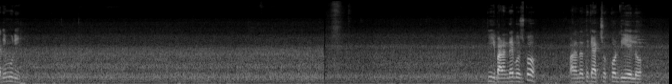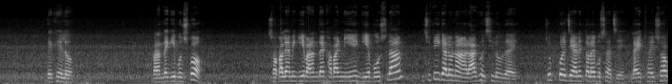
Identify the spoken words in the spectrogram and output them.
আরে মুড়ি কি, বারান্দায় বসবো? বারান্দা থেকে এক চক্কর দিয়ে এলো। দেখে এলো। বারান্দায় গিয়ে বসবো? সকালে আমি গিয়ে বারান্দায় খাবার নিয়ে গিয়ে বসলাম। কিছুতেই গেল না, রাগ হয়েছিল বোধহয়। চুপ করে চেয়ারের তলায় বসে আছে। লাইট ফাইট সব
